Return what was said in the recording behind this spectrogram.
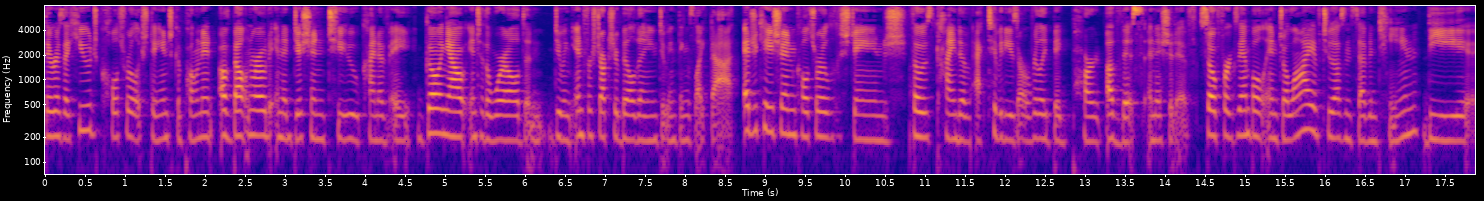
there is a huge cultural exchange component of Belt and Road in addition to kind of a going out into the world and doing infrastructure building, doing things like that. Education, cultural exchange, those kind of activities are a really big part of this initiative. So, for example, in July of 2017, the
